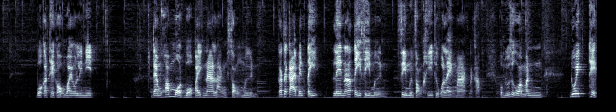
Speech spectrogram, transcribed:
20,000 บวกกับเทคของไวโอลินิสแดมความโหมดบวกไปอีกหน้าหลัง 20,000 ก็จะกลายเป็นตีเลนนั้นตี40,000 42,000คีย์ถือว่าแรงมากนะครับ ผมรู้สึกว่ามันด้วยเทค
